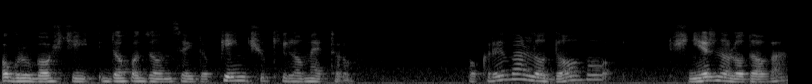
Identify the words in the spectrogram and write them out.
o grubości dochodzącej do 5 kilometrów. Pokrywa lodowo, śnieżno-lodowa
